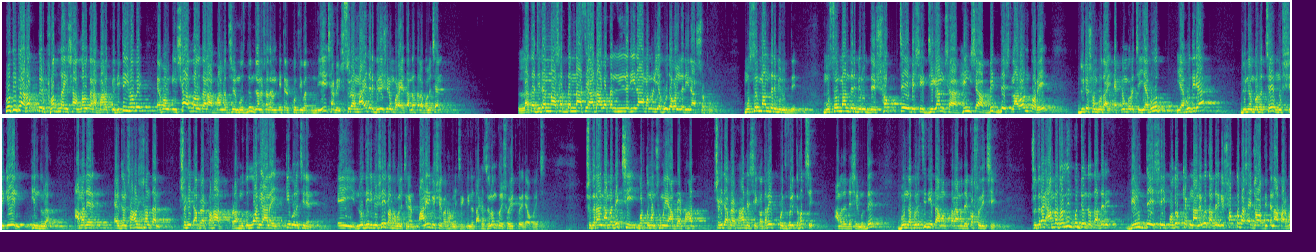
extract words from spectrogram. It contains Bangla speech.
প্রতিটা রক্তের ফদলা ইনশা আল্লাহ তালা ভারতকে দিতেই হবে এবং ইনশা আল্লাহ তালা বাংলাদেশের মুসলিম জনসাধারণ এটার প্রতিবাদ দিয়েই ছাড়বেন। সুরা মায়েদের বিরাশি নম্বর আয়াত আল্লাহ তালা বলেছেন লাতা জিদান্না সাদ্দান্না আসি আদাওয়াতাল্লাযীনা আমানুল ইয়াহুদা ওয়াল্লাযীনা আশরাকু। মুসলমানদের বিরুদ্ধে মুসলমানদের বিরুদ্ধে সবচেয়ে বেশি জিজ্ঞাসা, হিংসা, বিদ্বেষ লালন করে দুইটা সম্প্রদায়। এক নম্বর হচ্ছে ইয়াহুদ, ইয়াহুদিরা। দুই নম্বর হচ্ছে মুশরিকিন, হিন্দুরা। আমাদের একজন সাহসী সন্তান শহীদ আবরার ফাহাদ রহমতুল্লাহ আলাই কি বলেছিলেন? এই নদীর বিষয়ে কথা বলেছিলেন, পানির বিষয়ে কথা বলেছিলেন, কিন্তু তাকে জুলুম করে শহীদ করে দেওয়া হয়েছে। সুতরাং আমরা দেখছি বর্তমান সময়ে আবরার ফাহাদ, শহীদ আবরার ফাহাদের সেই কথাটাই প্রতিফলিত হচ্ছে আমাদের দেশের মধ্যে। বন্যা পরিস্থিতি তারা আমাদের কষ্ট দিচ্ছে। সুতরাং আমরা যতদিন পর্যন্ত তাদের বিরুদ্ধে সেই পদক্ষেপ না নেব, তাদেরকে শক্ত ভাষায় জবাব দিতে না পারব।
